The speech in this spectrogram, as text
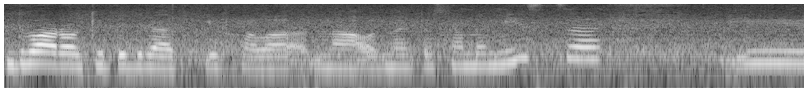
Два роки підряд їхала на одне те саме місце. І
